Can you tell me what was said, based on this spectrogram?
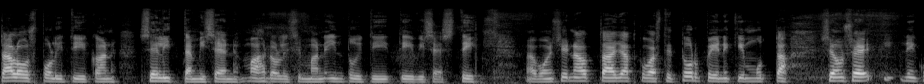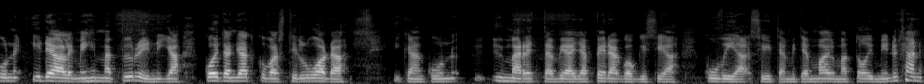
talouspolitiikan selittämisen mahdollisimman intuitiivisesti. Mä voin siinä ottaa jatkuvasti turpiinikin, mutta se on se niin kuin ideaali, mihin mä pyrin ja koitan jatkuvasti luoda ikään kuin ymmärrettäviä ja pedagogisia kuvia siitä, miten maailma toimii. Nythän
